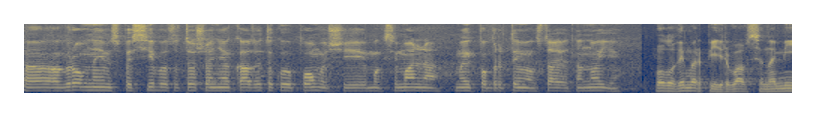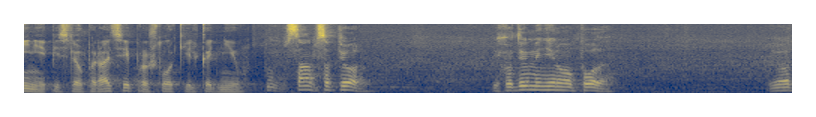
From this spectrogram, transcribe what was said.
Е, Огромне їм спасибо за те, що вони оказують таку допомогу і максимально моїх побратимів ставлять на ноги. Володимир підірвався на міні. Після операції пройшло кілька днів. сам сапер. І ходив мінірове поле. І от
